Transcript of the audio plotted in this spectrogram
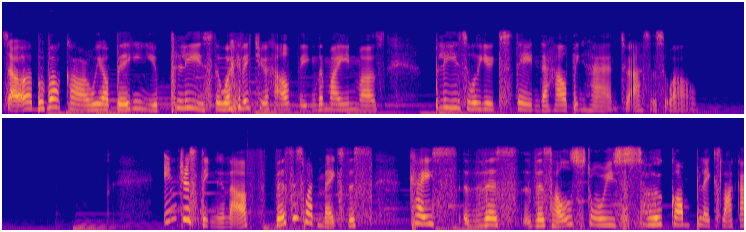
So, Abubakar, we are begging you, please, the way that you're helping the Myanmars please will you extend the helping hand to us as well? Interesting enough, this is what makes this case this this whole story so complex like I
